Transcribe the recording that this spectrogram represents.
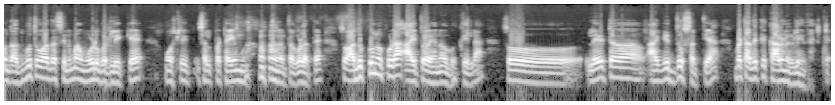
ಒಂದು ಅದ್ಭುತವಾದ ಸಿನಿಮಾ ಮೂಡಿ ಬರಲಿಕ್ಕೆ ಮೋಸ್ಟ್ಲಿ ಸ್ವಲ್ಪ ಟೈಮ್ ತಗೊಳತ್ತೆ. ಸೊ ಅದಕ್ಕೂ ಕೂಡ ಆಯಿತೋ ಏನೋ ಗೊತ್ತಿಲ್ಲ. ಸೊ ಲೇಟ್ ಆಗಿದ್ದು ಸತ್ಯ ಬಟ್ ಅದಕ್ಕೆ ಕಾರಣಗಳಿದೆ ಅಷ್ಟೇ.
